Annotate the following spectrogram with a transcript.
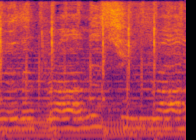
The promise you made.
